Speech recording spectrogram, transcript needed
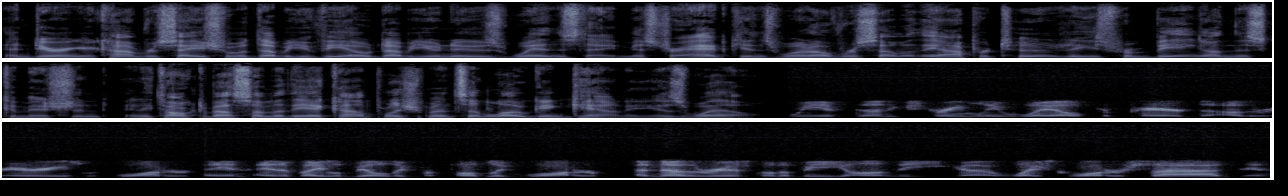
And during a conversation with WVOW News Wednesday, Mr. Adkins went over some of the opportunities from being on this commission, and he talked about some of the accomplishments in Logan County as well. Done extremely well compared to other areas with water and, and availability for public water. Another is going to be on the uh, wastewater side, and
